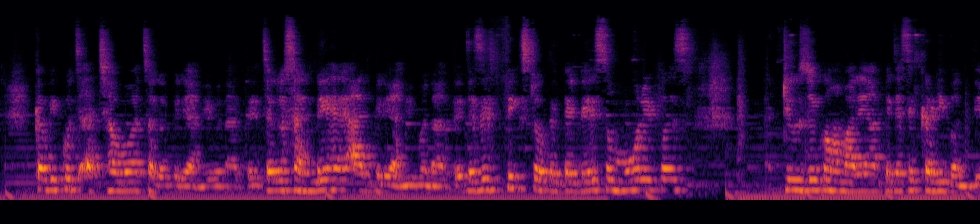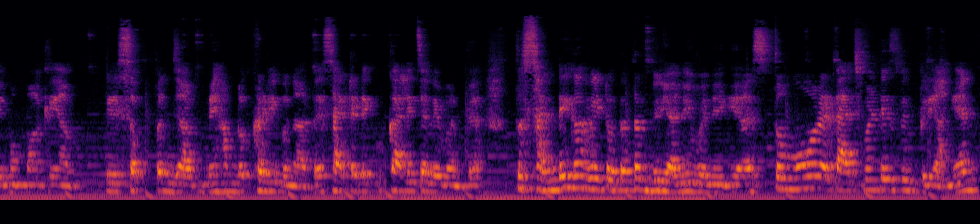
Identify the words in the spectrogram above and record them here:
कभी कुछ अच्छा हुआ चलो बिरयानी बनाते हैं। चलो संडे है आज बिरयानी बनाते हैं। जैसे फिक्स्ड होते थे day so more it was Tuesday को हमारे यहाँ पे जैसे कड़ी बनती है मम्मा के यहाँ। पे सब पंजाब में हम लोग कड़ी बनाते हैं सैटरडे को काले चने बनते हैं। तो संडे का वेट होता था, बिरयानी बनेगी आज। तो more attachment is with biryani. And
